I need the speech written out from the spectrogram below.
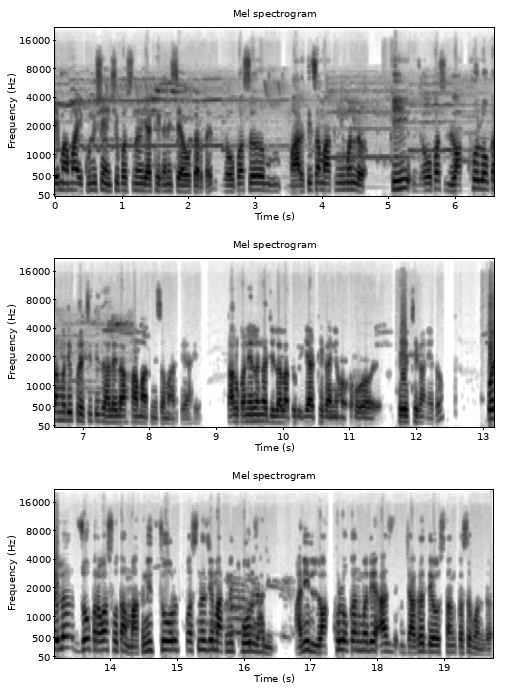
हे मामा एकोणीसशे ऐंशी पासून या ठिकाणी सेवा करतायत. जवळपास मारतीचा मारुतीचा माकणी म्हणलं की जवळपास लाखो लोकांमध्ये प्रचिती झालेला हा माकणीचा मारुती आहे. तालुका निलंगा जिल्हा लातूर या ठिकाणी हो- हो- हे ठिकाण येतं. पहिलं जो प्रवास होता माकणी चोरपासून जे माकणी थोर झाली आणि लाखो लोकांमध्ये आज जागृत देवस्थान कसं बनलं?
